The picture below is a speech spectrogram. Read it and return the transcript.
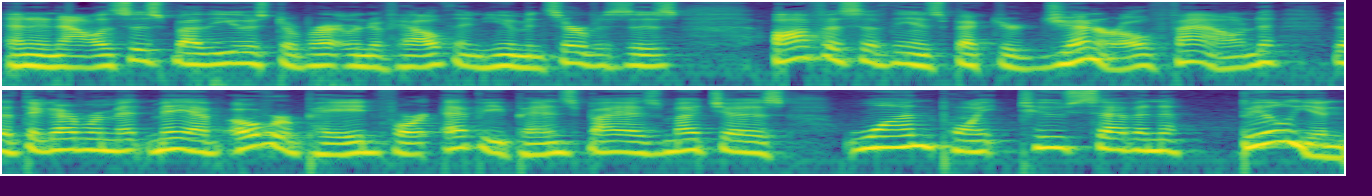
An analysis by the U.S. Department of Health and Human Services Office of the Inspector General found that the government may have overpaid for EpiPens by as much as $1.27 billion,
